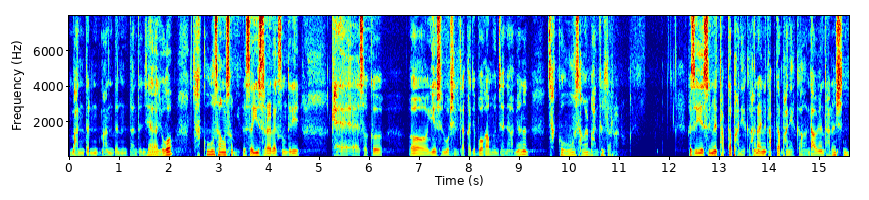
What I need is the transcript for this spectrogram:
만든 만든다든지 해가지고 자꾸 우상을 섬기 그래서 이스라엘 백성들이 계속 그 어, 예수님 오실 때까지 뭐가 문제냐면은 자꾸 우상을 만들더라는 그래서 예수님이 답답하니까 하나님이 답답하니까 나 외엔 다른 신,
